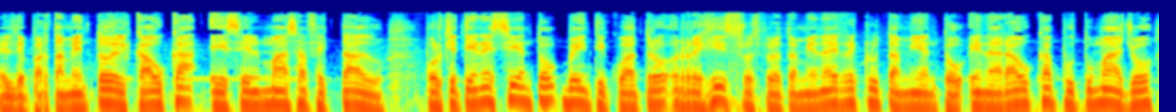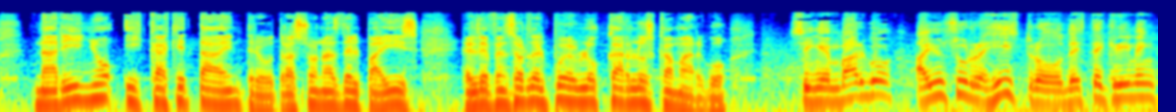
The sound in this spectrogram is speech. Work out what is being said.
El departamento del Cauca es el más afectado porque tiene 124 registros, pero también hay reclutamiento en Arauca, Putumayo, Nariño y Caquetá, entre otras zonas del país. El defensor del pueblo, Carlos Camargo, sin embargo, hay un subregistro de este crimen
